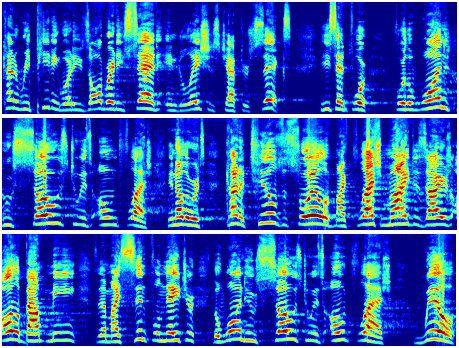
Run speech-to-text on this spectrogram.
kind of repeating what he's already said in Galatians chapter 6. He said, For, for the one who sows to his own flesh, in other words, kind of tills the soil of my flesh, my desires, all about me, my sinful nature, the one who sows to his own flesh will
